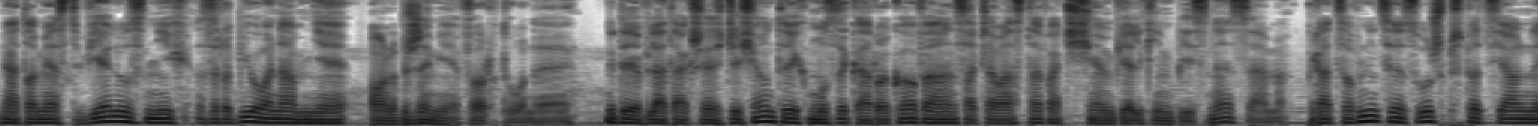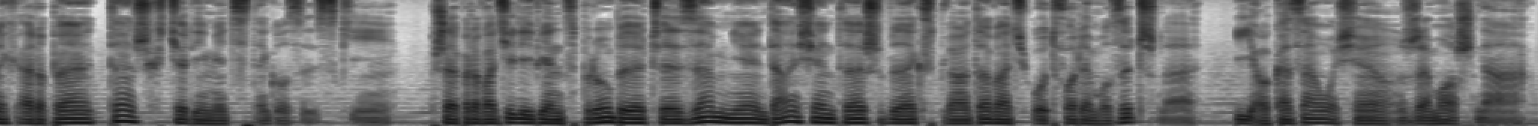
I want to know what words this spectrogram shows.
natomiast wielu z nich zrobiło na mnie olbrzymie fortuny. Gdy w latach 60. muzyka rockowa zaczęła stawać się wielkim biznesem, pracownicy służb specjalnych RP też chcieli mieć z tego zyski. Przeprowadzili więc próby, czy ze mnie da się też wyeksploatować utwory muzyczne i okazało się, że można.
